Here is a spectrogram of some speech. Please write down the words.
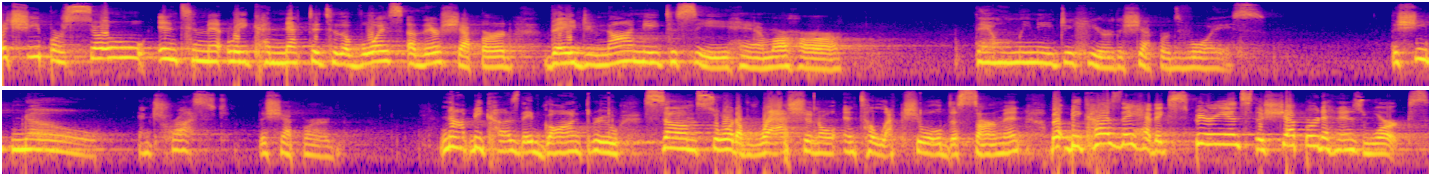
But sheep are so intimately connected to the voice of their shepherd, they do not need to see him or her. They only need to hear the shepherd's voice. The sheep know and trust the shepherd not because they've gone through some sort of rational intellectual discernment, but because they have experienced the shepherd and his works.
